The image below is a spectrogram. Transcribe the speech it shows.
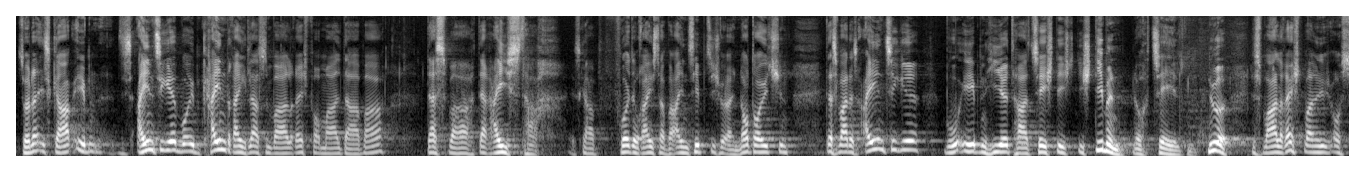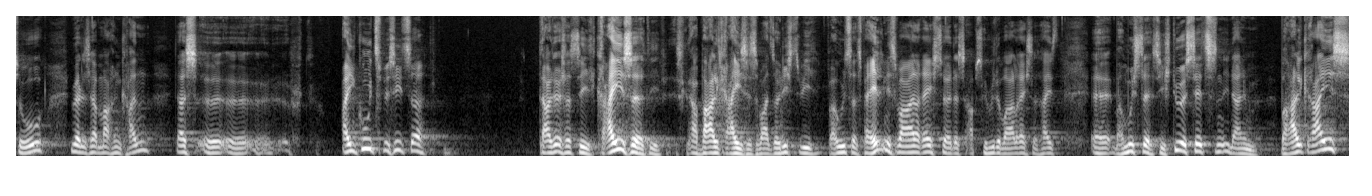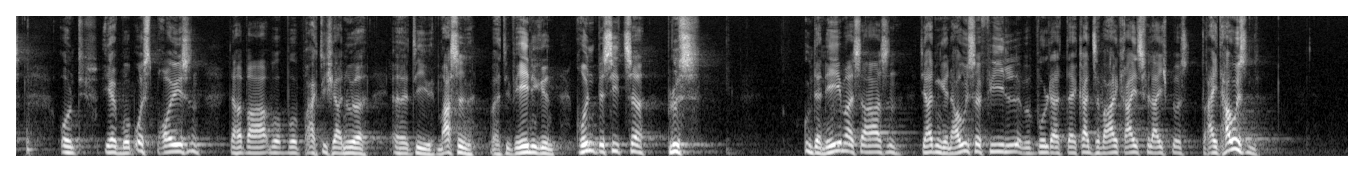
sondern es gab eben das Einzige, wo eben kein Dreiklassenwahlrecht formal da war, das war der Reichstag. Es gab vor dem Reichstag bei 71 oder einen Norddeutschen. Das war das Einzige, wo eben hier tatsächlich die Stimmen noch zählten. Nur das Wahlrecht war natürlich auch so, wie man das ja machen kann, dass äh, äh, ein Gutsbesitzer dadurch, dass die Kreise, die Wahlkreise, es war also nicht wie bei uns das Verhältniswahlrecht, sondern das absolute Wahlrecht. Das heißt, äh, man musste sich durchsetzen in einem Wahlkreis und irgendwo im Ostpreußen, da war, wo, wo praktisch ja nur äh, die Massen, die wenigen Grundbesitzer plus Unternehmer saßen, die hatten genauso viel, obwohl der, ganze Wahlkreis vielleicht bloß 3000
